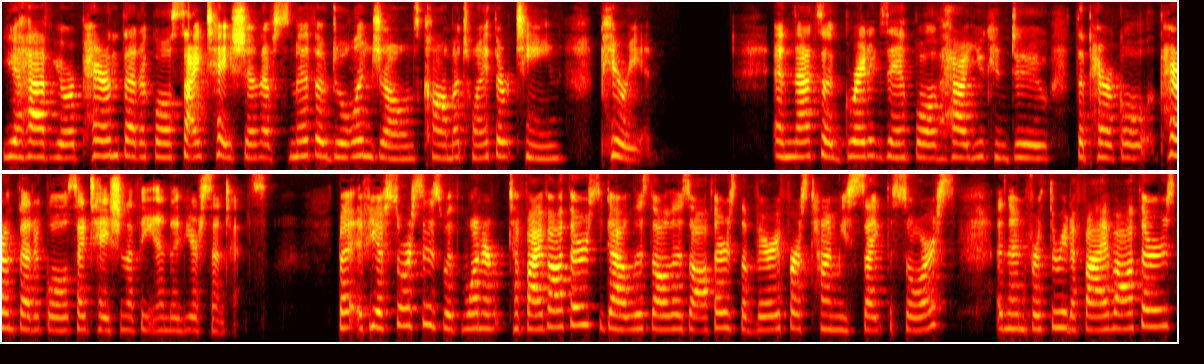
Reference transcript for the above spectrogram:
you have your parenthetical citation of Smith, O'Doul, and Jones, comma, 2013, period. And that's a great example of how you can do the parenthetical citation at the end of your sentence. But if you have sources with one or to five authors, you got to list all those authors the very first time you cite the source. And then for three to five authors,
